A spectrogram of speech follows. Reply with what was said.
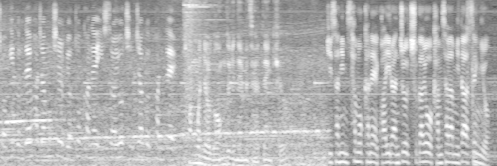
저기 근데 화장실 몇호 칸에 있어요 진짜 급한데 창문 열고 엉덩이 내미세요. 땡큐. 기사님 3호 칸에 과일 안주 추가요 감사합니다 생유.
